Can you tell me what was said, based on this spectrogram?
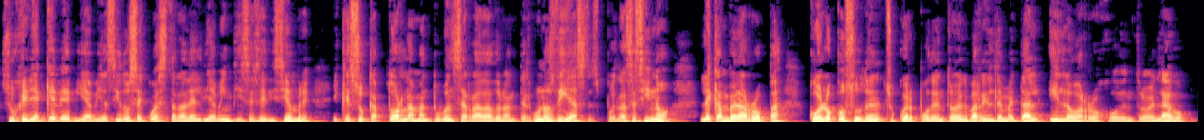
sugería que Debbie había sido secuestrada el día 26 de diciembre y que su captor la mantuvo encerrada durante algunos días, después la asesinó, le cambió la ropa, colocó su, su cuerpo dentro del barril de metal y lo arrojó dentro del lago.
